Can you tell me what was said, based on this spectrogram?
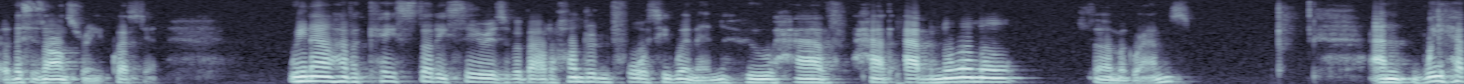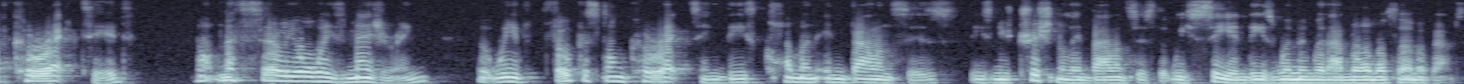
and this is answering your question, we now have a case study series of about 140 women who have had abnormal thermograms. And we have corrected, not necessarily always measuring, that we've focused on correcting these common imbalances, these nutritional imbalances that we see in these women with abnormal thermograms.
